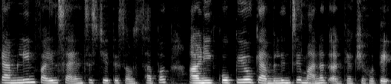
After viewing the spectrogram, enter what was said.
कॅमलिन फाईल सायन्सेसचे ते संस्थापक आणि कोकियो कॅमलिनचे मानद अध्यक्ष होते.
